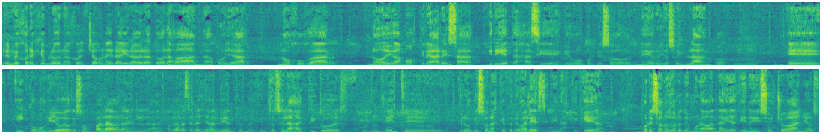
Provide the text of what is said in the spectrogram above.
El mejor ejemplo que nos dejó el chabón era ir a ver a todas las bandas, apoyar, no juzgar, no digamos crear esas grietas así de que vos porque sos negro, yo soy blanco. Eh, y como que yo veo que son palabras, en las palabras se las lleva el viento, entonces las actitudes este, creo que son las que prevalecen y las que quedan. Por eso nosotros tenemos una banda que ya tiene 18 años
